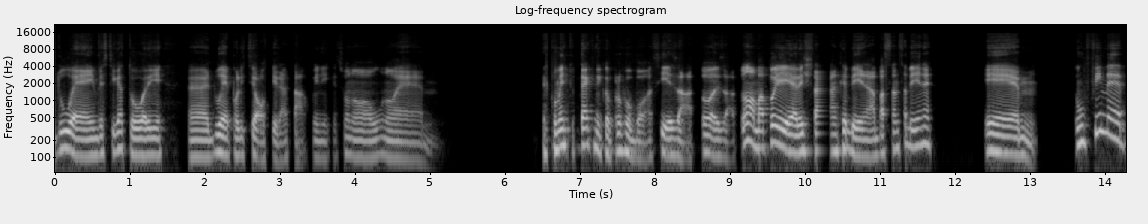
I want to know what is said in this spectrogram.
2 investigatori, ehm, 2 poliziotti in realtà, quindi che sono uno è il commento tecnico è proprio buono, sì esatto, esatto. No, ma poi recita anche bene, abbastanza bene. Ehm, un film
